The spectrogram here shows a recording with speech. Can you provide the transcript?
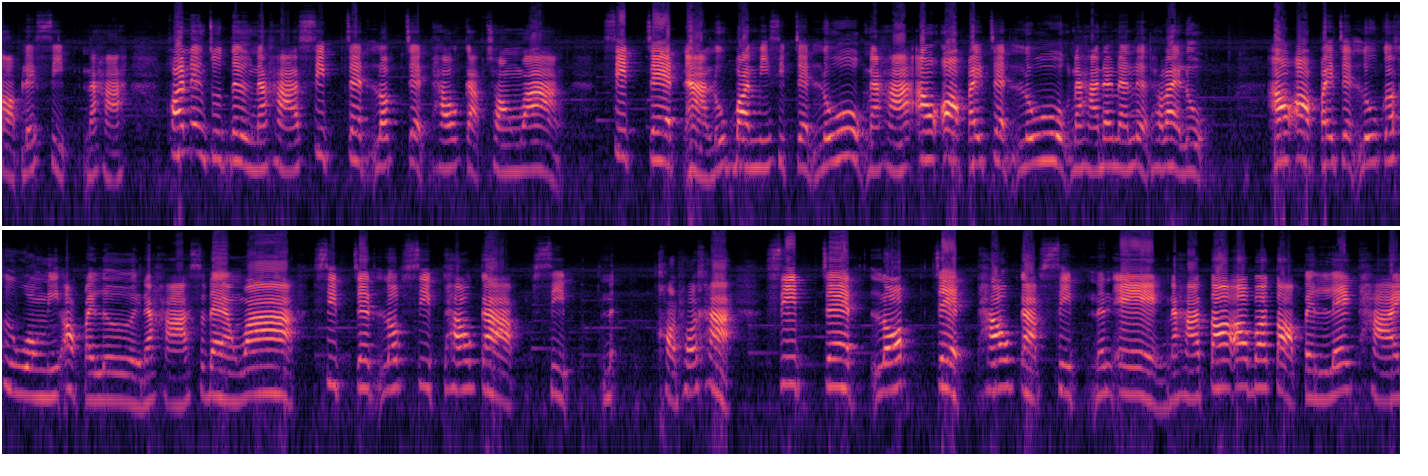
ตอบเลข 10 นะคะ ข้อ 1.1 นะคะ 17ลบ7เท่ากับช่องว่าง 17อะลูกบอลมี 17 ลูกนะคะ เอาออกไป 7 ลูกนะคะ ดังนั้นเหลือเท่าไหร่ลูก เอาออกไป 7 ลูกก็คือวงนี้ออกไปเลยนะคะ แสดงว่า 17ลบ10 เท่ากับ 10 ขอโทษค่ะ 17ลบ7 เท่ากับ 10 นั่นเองนะคะต่ออบตอบเป็นเลขไทย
